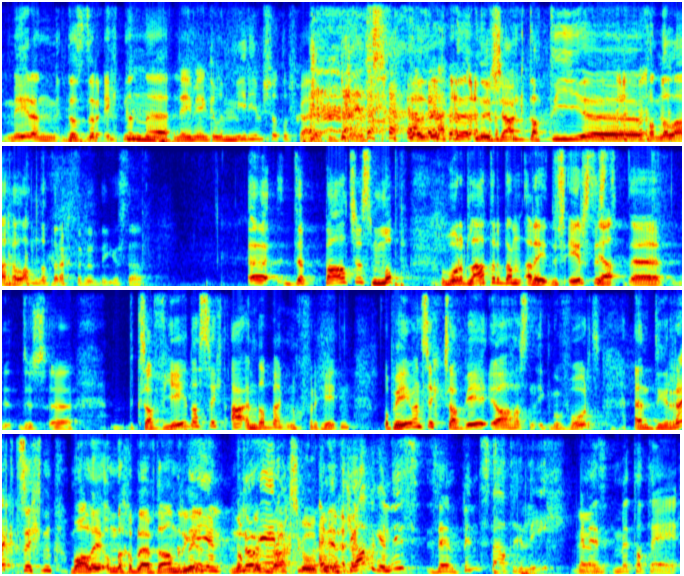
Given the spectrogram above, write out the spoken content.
meer en Dat is er echt een... eh, Neem je enkel een medium shot of ga je op een close? Dat is echt een, een Jacques Tati eh, van de Lage Land dat er achter de dingen staat. Eh, de paaltjesmop wordt later dan... Allee, dus eerst is Ja. het... eh, dus eh, Xavier dat zegt... Ah, en dat ben ik nog vergeten. Op een gegeven moment zegt Xavier... Ja, gasten, ik moet voort. En direct zeggen... Maar allee, omdat je blijft aandringen... Nee, nog, nog een dagschotel. En het grappige is, zijn pint staat er leeg. Ja. En hij, met dat hij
